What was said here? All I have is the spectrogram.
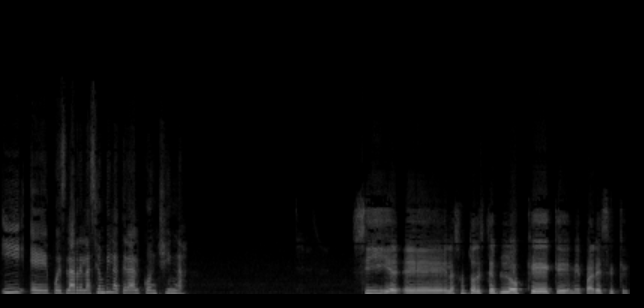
y eh, pues la relación bilateral con China? Sí, eh, el asunto de este bloque que me parece que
